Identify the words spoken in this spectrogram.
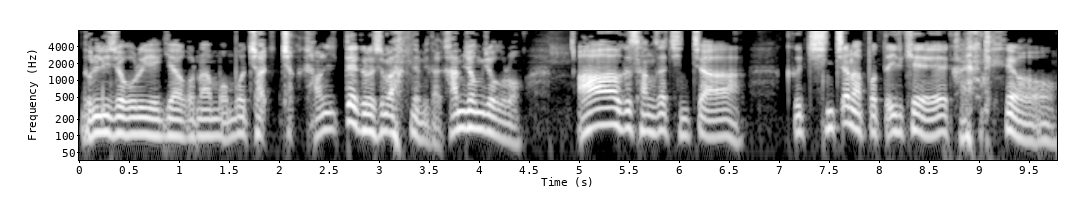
논리적으로 얘기하거나 뭐뭐 저, 저, 절대 그러시면 안 됩니다. 감정적으로 아 그 상사 진짜 그 진짜 나빴다 이렇게 가야 돼요.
